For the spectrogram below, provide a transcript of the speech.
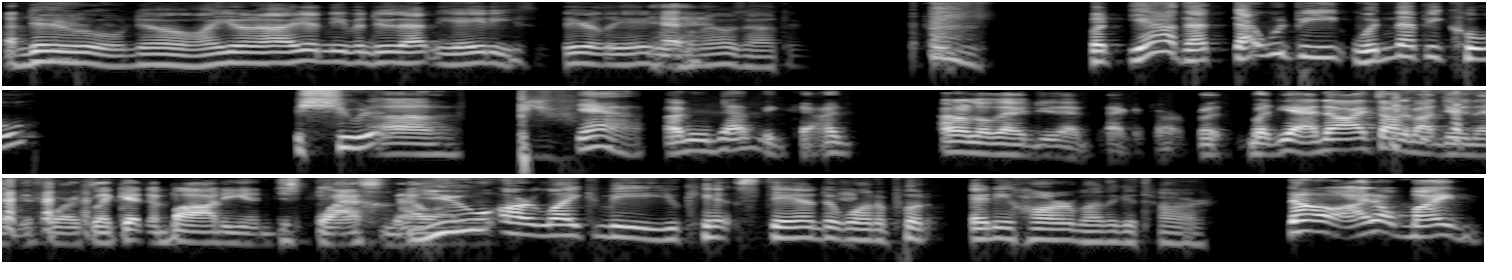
no, no, I you know I didn't even do that in the eighties, the early eighties Yeah. when I was out there. but yeah, that that would be. Wouldn't that be cool? Shoot it. uh, yeah, I mean that'd be. I, I don't know that I'd do that back guitar, but but yeah, no, I thought about doing that before. It's like getting a body and just blasting the hell. you are like me. You can't stand to want to put any harm on the guitar. No, I don't mind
